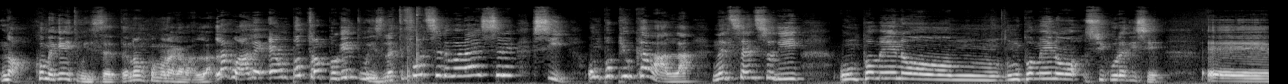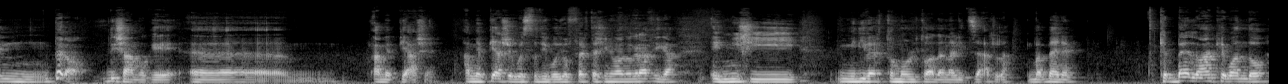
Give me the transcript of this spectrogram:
No, come Kate Winslet, non come una cavalla, la quale è un po' troppo Kate Winslet, forse doveva essere, sì, un po' più cavalla, nel senso di un po' meno, mm, un po meno sicura di sé. Ehm, però diciamo che eh, a me piace, a me piace questo tipo di offerta cinematografica e mi, ci, mi diverto molto ad analizzarla, va bene? Che bello anche quando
